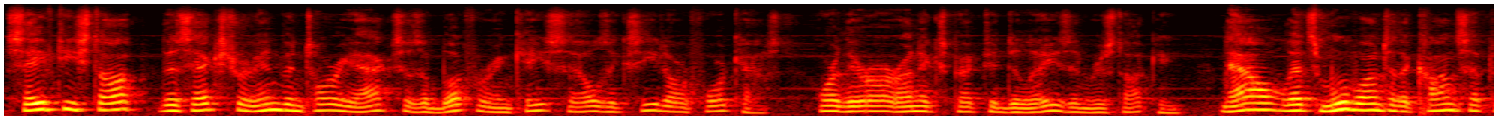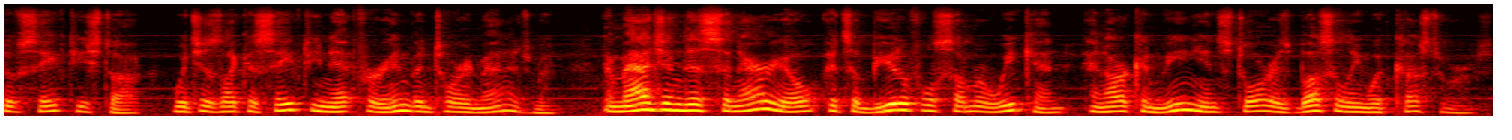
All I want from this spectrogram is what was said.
safety stock, this extra inventory acts as a buffer in case sales exceed our forecast or there are unexpected delays in restocking. Now, let's move on to the concept of safety stock, which is like a safety net for inventory management. Imagine this scenario it's a beautiful summer weekend, and our convenience store is bustling with customers.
